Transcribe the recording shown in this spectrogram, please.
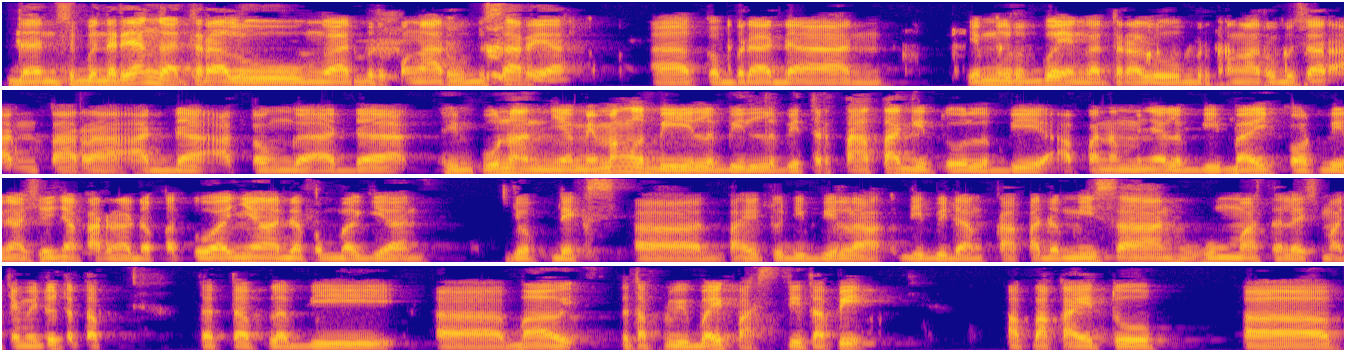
Dan sebenarnya nggak terlalu nggak berpengaruh besar ya uh, keberadaan ya menurut gue ya nggak terlalu berpengaruh besar antara ada atau nggak ada himpunan. Ya memang lebih lebih lebih tertata gitu lebih apa namanya lebih baik koordinasinya karena ada ketuanya ada pembagian job desk uh, entah itu di, bila, di bidang keakademisan humas dan lain semacam itu tetap tetap lebih uh, baik tetap lebih baik pasti tapi apakah itu uh,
